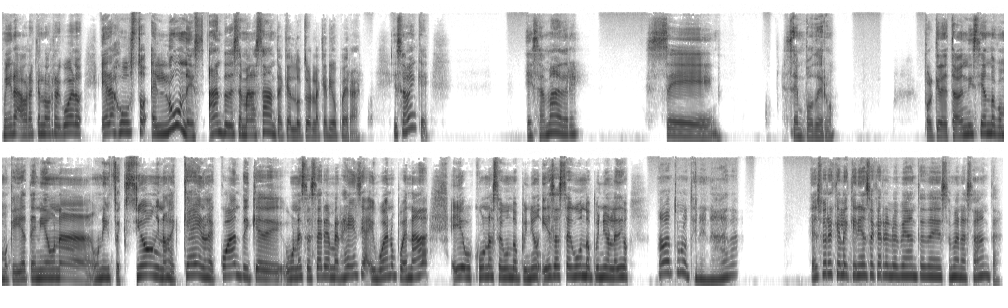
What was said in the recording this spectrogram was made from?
mira, ahora que lo recuerdo, era justo el lunes antes de Semana Santa que el doctor la quería operar. ¿Y saben qué? Esa madre se, se empoderó porque le estaban diciendo como que ella tenía una, una infección y no sé qué y no sé cuánto y que hubo necesaria emergencia. Y bueno, pues nada, ella buscó una segunda opinión y esa segunda opinión le dijo, mamá, tú no tienes nada. Eso era que le querían sacar el bebé antes de Semana Santa.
